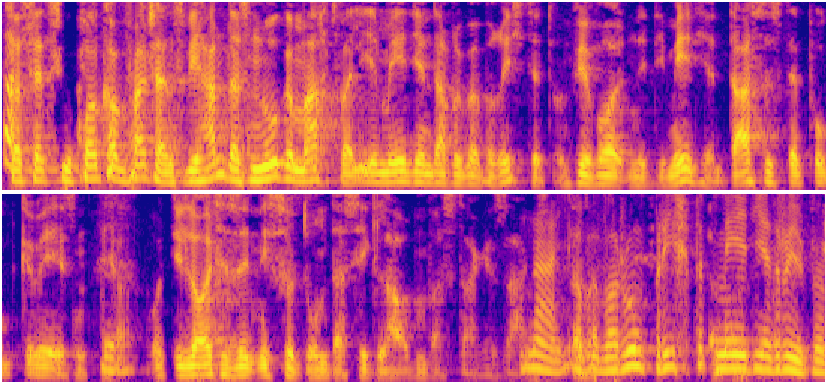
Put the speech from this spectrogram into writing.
Das setzt du vollkommen falsch an. Wir haben das nur gemacht, weil ihr Medien darüber berichtet und wir wollten in die Medien. Das ist der Punkt gewesen. Ja. Und die Leute sind nicht so dumm, dass sie glauben, was da gesagt wird. Nein, aber warum berichten die Medien darüber?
